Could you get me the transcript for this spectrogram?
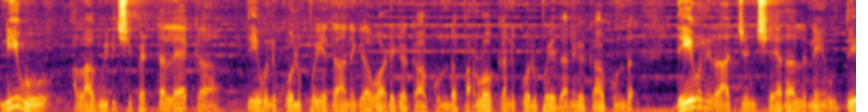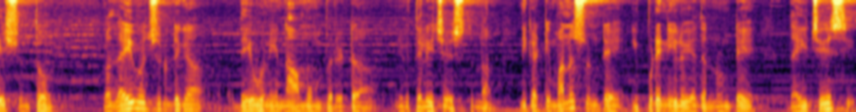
నీవు అలా విడిచిపెట్టలేక దేవుని కోల్పోయేదానిగా వాడిగా కాకుండా పరలోకాన్ని కోల్పోయేదానిగా కాకుండా దేవుని రాజ్యం చేరాలనే ఉద్దేశంతో ఒక దైవజనుడిగా దేవుని నామం పెరట నీకు తెలియచేస్తున్నాను. నీకట్టి మనసు ఉంటే ఇప్పుడే నీలో ఏదన్నా ఉంటే దయచేసి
